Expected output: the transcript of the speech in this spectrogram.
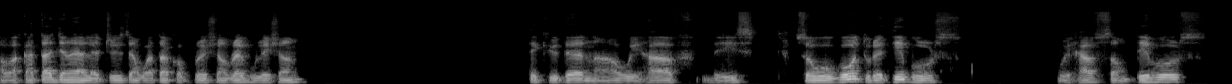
our Qatar General Electricity and Water Corporation regulation, take you there now, we have this. So we'll go to the tables. We have some tables.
